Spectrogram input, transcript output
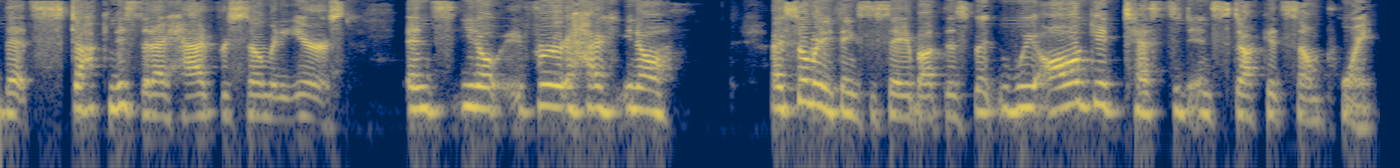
that stuckness that I had for so many years. And you know, for you know, I have so many things to say about this, but we all get tested and stuck at some point.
